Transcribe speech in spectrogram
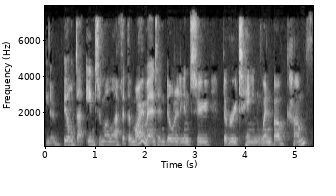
you know, build that into my life at the moment and build it into the routine when bub comes.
